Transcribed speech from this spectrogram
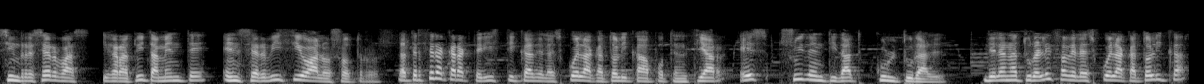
sin reservas y gratuitamente, en servicio a los otros. La tercera característica de la escuela católica a potenciar es su identidad cultural. De la naturaleza de la escuela católica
